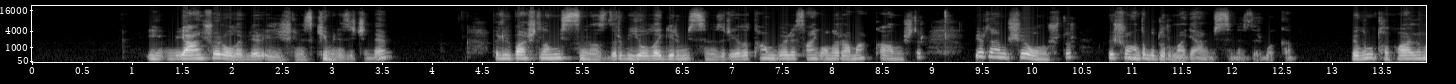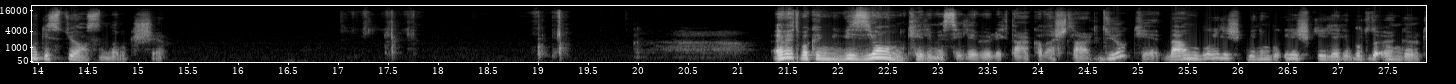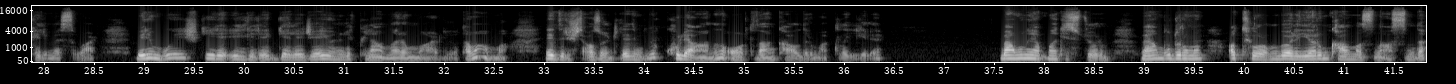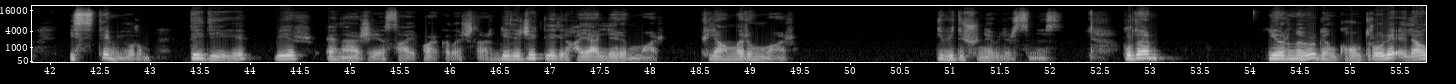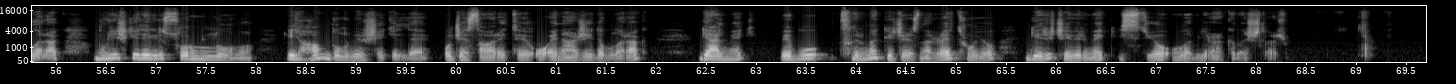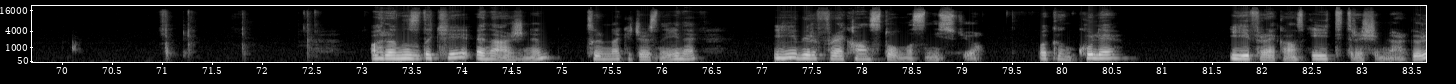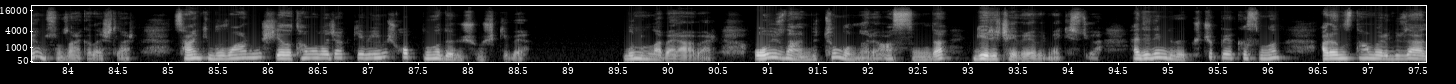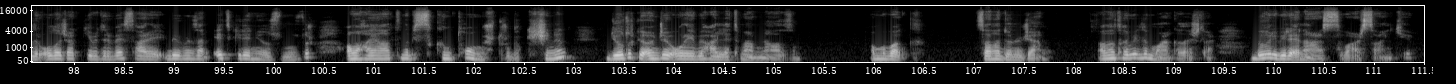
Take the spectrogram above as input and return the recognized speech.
Yani şöyle olabilir ilişkiniz kiminiz için de böyle başlamışsınızdır, bir yola girmişsinizdir ya da tam böyle sanki ona ramak kalmıştır. Birden bir şey olmuştur ve şu anda bu duruma gelmişsinizdir bakın. Ve bunu toparlamak istiyor aslında bu kişi. Evet bakın vizyon kelimesiyle birlikte arkadaşlar diyor ki ben bu ilişki benim bu ilişkiyle ilgili burada da öngörü kelimesi var. Benim bu ilişkiyle ilgili geleceğe yönelik planlarım var diyor tamam mı? Nedir işte az önce dediğim gibi kule ortadan kaldırmakla ilgili. Ben bunu yapmak istiyorum. Ben bu durumun atıyorum böyle yarım kalmasını aslında istemiyorum dediği bir enerjiye sahip arkadaşlar. Gelecekle ilgili hayallerim var, planlarım var gibi düşünebilirsiniz. Burada yarın öbür gün kontrolü ele alarak bu ilişkiyle ilgili sorumluluğunu ilham dolu bir şekilde o cesareti, o enerjiyi de bularak gelmek ve bu tırnak içerisinde retroyu geri çevirmek istiyor olabilir arkadaşlar. Aranızdaki enerjinin tırnak içerisinde yine iyi bir frekansta olmasını istiyor. Bakın kule iyi frekans, iyi titreşimler. Görüyor musunuz arkadaşlar? Sanki bu varmış ya da tam olacak gibiymiş, hop buna dönüşmüş gibi. Bununla beraber. O yüzden bütün bunları aslında geri çevirebilmek istiyor. Ha dediğim gibi küçük bir kısmının aranız tam böyle güzeldir, olacak gibidir vesaire birbirinizden etkileniyorsunuzdur. Ama hayatında bir sıkıntı olmuştur bu kişinin. Diyordur ki önce orayı bir halletmem lazım. Ama bak sana döneceğim. Anlatabildim mi arkadaşlar? Böyle bir enerjisi var sanki.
